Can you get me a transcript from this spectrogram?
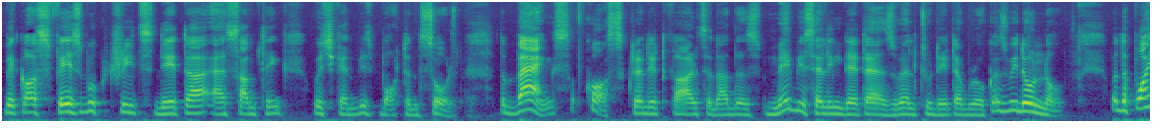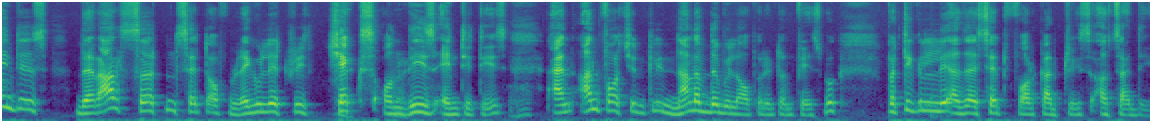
because Facebook treats data as something which can be bought and sold. The banks, of course, credit cards and others may be selling data as well to data brokers. We don't know. But the point is, there are certain set of regulatory checks right. on right. these entities mm -hmm. and unfortunately none of them will operate on facebook particularly as i said for countries outside the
